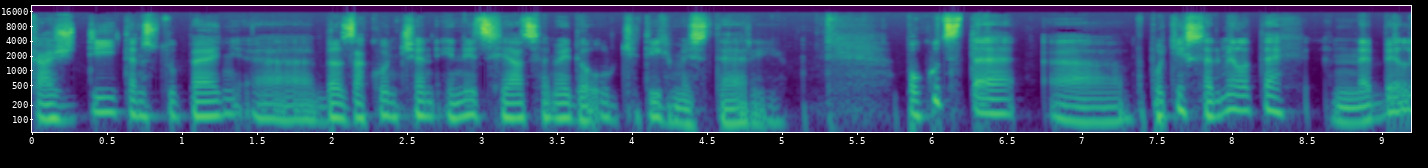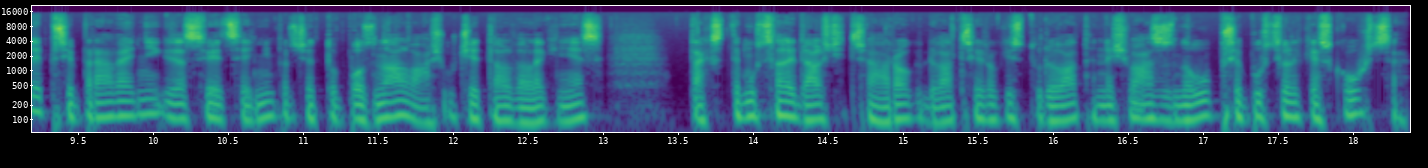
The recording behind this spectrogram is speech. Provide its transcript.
každý ten stupeň eh, byl zakončen iniciacemi do určitých mystérií. Pokud jste po těch sedmi letech nebyli připraveni k zasvěcení, protože to poznal váš učitel velekněz, tak jste museli další třeba rok, dva, tři roky studovat, než vás znovu přepustili ke zkoušce.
